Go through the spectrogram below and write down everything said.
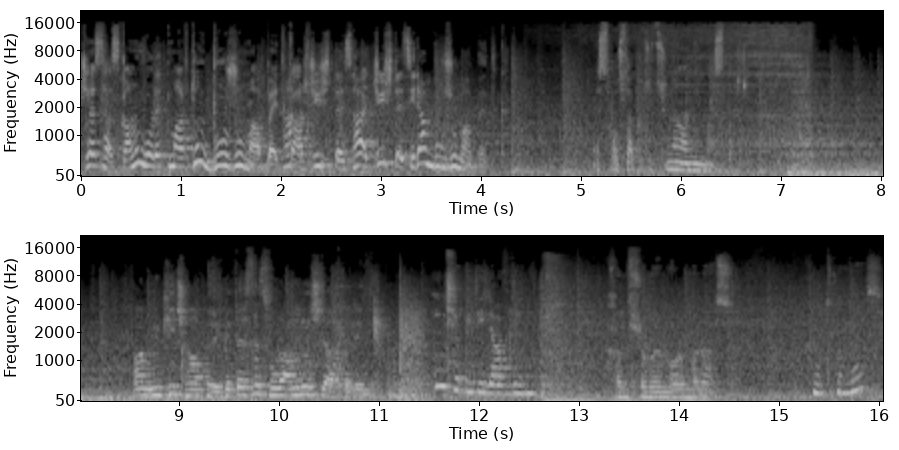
Չես հասկանում, որ այդ մարդուն բուժում է պետք, կար ճիշտ ես, հա, ճիշտ ես, իրան բուժում է պետք։ Այս խոսակցությունը անիմաստ էր։ Ան մի քիչ համբերի, կտեսնես, որ ամեն ինչ լավ կլինի։ Ինչը պիտի լավ լինի։ Խնդրում եմ, որ մնաս։ Խնդրում ես։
